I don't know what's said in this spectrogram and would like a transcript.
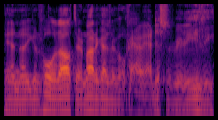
and uh, you can hold it out there. And a lot of guys are going, ah, yeah, this is really easy.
